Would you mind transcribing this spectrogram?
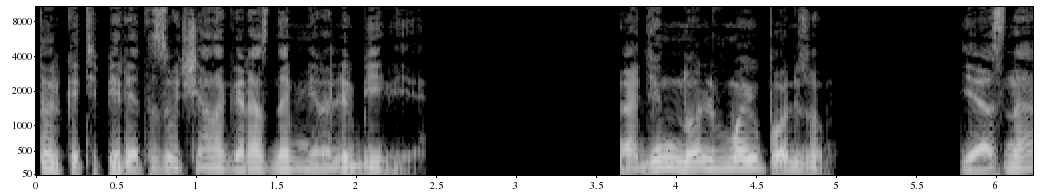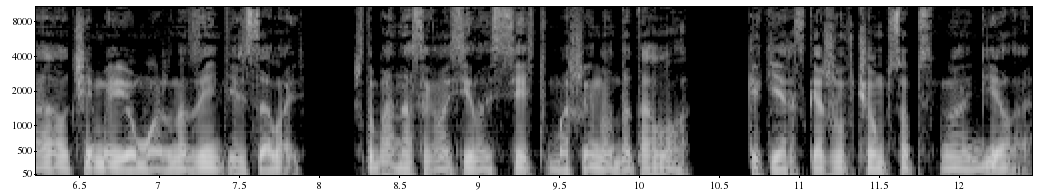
только теперь это звучало гораздо миролюбивее. «Один ноль в мою пользу». Я знал, чем ее можно заинтересовать, чтобы она согласилась сесть в машину до того, как я расскажу, в чем, собственно, дело.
